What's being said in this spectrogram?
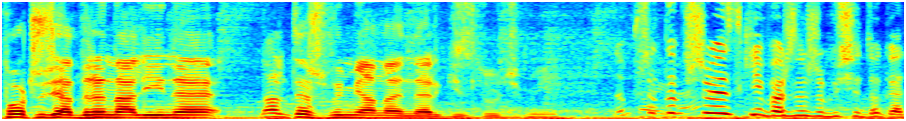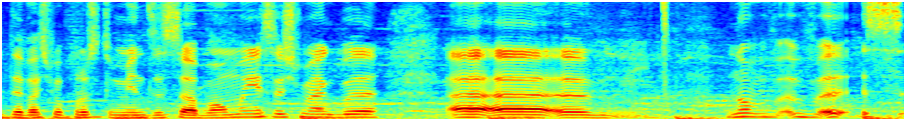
poczuć adrenalinę, no ale też wymiana energii z ludźmi. No przede wszystkim ważne, żeby się dogadywać po prostu między sobą. My jesteśmy jakby e, e, no, w, z,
